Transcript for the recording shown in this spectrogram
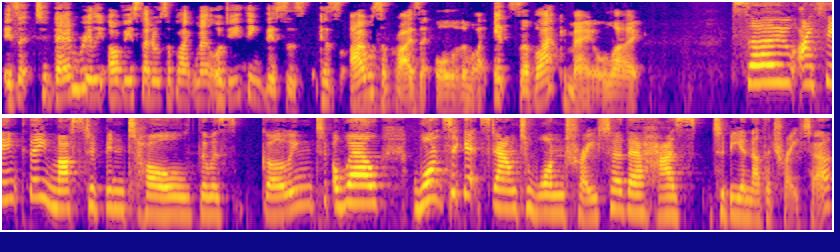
is it to them really obvious that it was a blackmail, or do you think this is because I was surprised that all of them were like, "It's a blackmail," like. So I think they must have been told there was going to. Well, once it gets down to one traitor, there has to be another traitor,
